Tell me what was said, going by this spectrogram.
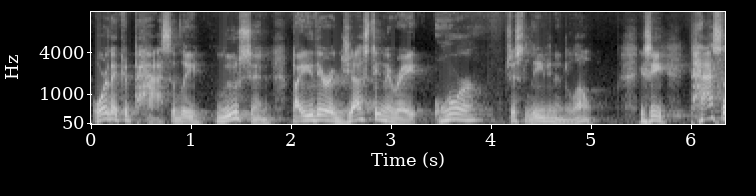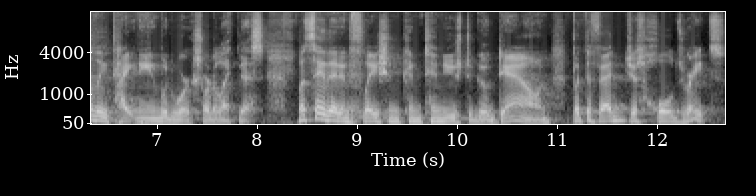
or they could passively loosen by either adjusting the rate or just leaving it alone. You see, passively tightening would work sort of like this. Let's say that inflation continues to go down, but the Fed just holds rates.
